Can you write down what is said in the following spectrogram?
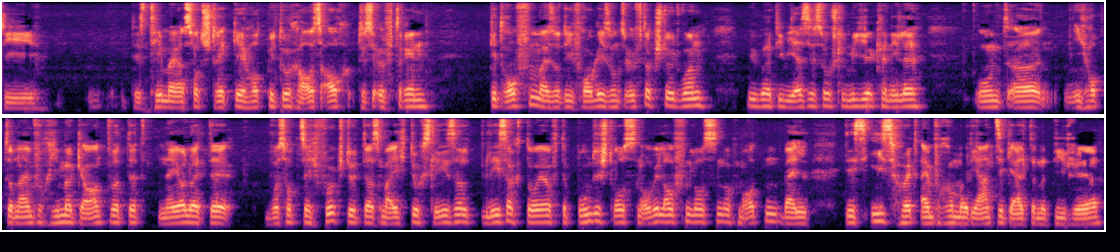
Die, das Thema Ersatzstrecke hat mich durchaus auch des Öfteren getroffen. Also die Frage ist uns öfter gestellt worden über diverse Social Media Kanäle. Und äh, ich habe dann einfach immer geantwortet, naja Leute, was habt ihr euch vorgestellt, dass wir euch durchs Lesachtal auf der Bundesstraße laufen lassen nach Mauten? Weil das ist halt einfach einmal die einzige Alternative. Ja.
